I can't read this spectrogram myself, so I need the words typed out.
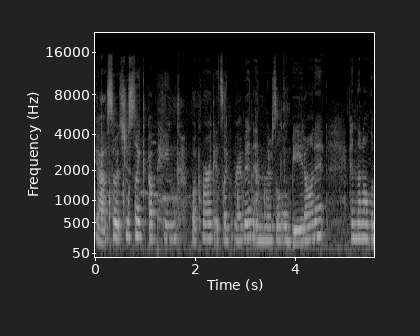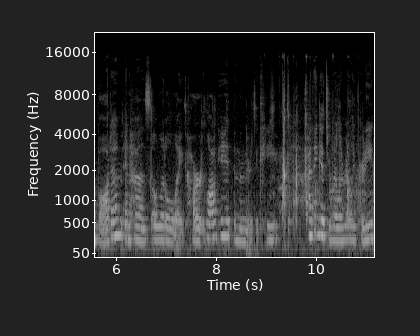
yeah, so it's just like a pink bookmark. It's like ribbon and there's a little bead on it. And then on the bottom it has a little like heart locket and then there's a key. I think it's really really pretty.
